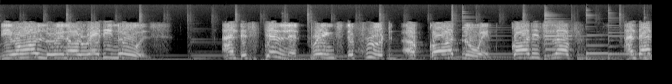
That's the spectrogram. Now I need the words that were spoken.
The all knowing already knows. And the stillness brings the fruit of God knowing. God is love. And that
